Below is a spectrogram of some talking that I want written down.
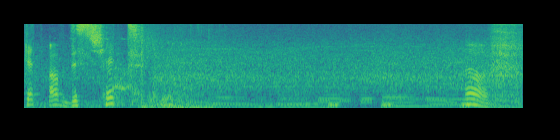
Get off this shit! Oh.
